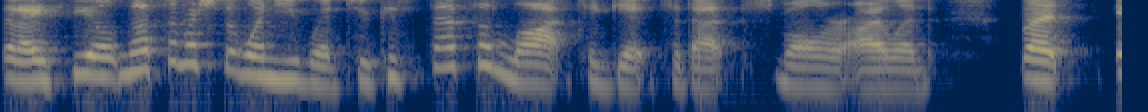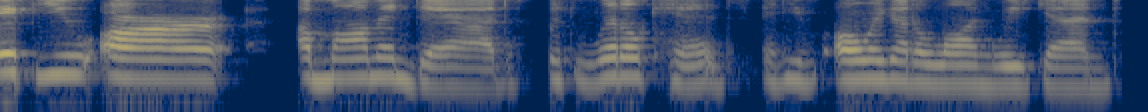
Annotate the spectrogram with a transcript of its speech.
that I feel not so much the one you went to, because that's a lot to get to that smaller island. But if you are a mom and dad with little kids and you've only got a long weekend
